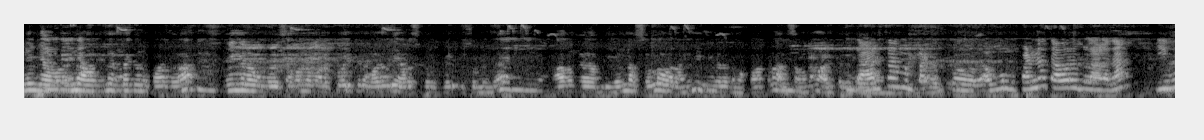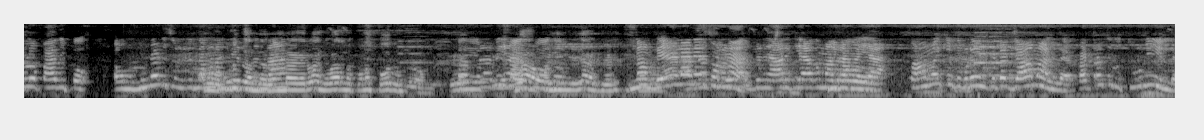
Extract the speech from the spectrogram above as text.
நீங்க அவங்க என்ன அவங்க என்ன நடக்குதுன்னு பார்க்கலாம் நீங்களும் உங்களுக்கு சம்பந்தமான கோரிக்கை மறுபடியும் அரசு எடுத்து சொல்லுங்க அவங்க அப்படி என்ன சொல்ல வராங்கன்னு நீங்களும் நம்ம பார்க்கலாம் அது சம்பந்தமா இந்த அடுத்தது அரசாங்கம் அவங்க பண்ண தவறுகளால தான் இவ்வளோ பாதிப்போ அவங்க முன்னாடி கொடுத்த அந்த ரெண்டாயிரம் ரூபாய் நிவாரண பணம் போதுங்களா உங்களுக்கு அது எப்படி ஏன் அப்ப நீங்க ஏன் அப்படி எடுத்து நான் வேணானே சொன்னேன் யாருக்கு கேட்க மாட்டாங்க ஐயா சமைக்கிறது கூட என்கிட்ட ஜாமான் இல்ல. கட்டுறதுக்கு துணி இல்ல.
